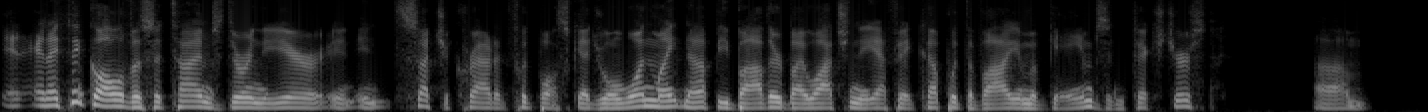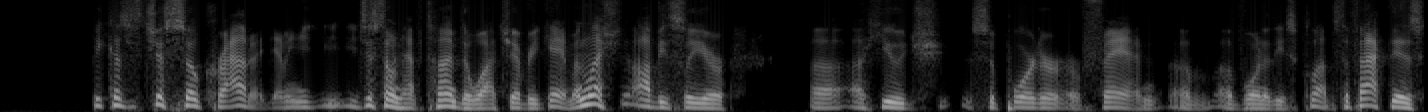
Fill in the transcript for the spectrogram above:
and, and, I think all of us at times during the year in, in, such a crowded football schedule, one might not be bothered by watching the FA Cup with the volume of games and fixtures, um, because it's just so crowded. I mean, you, you, just don't have time to watch every game, unless obviously you're uh, a huge supporter or fan of, of one of these clubs. The fact is,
